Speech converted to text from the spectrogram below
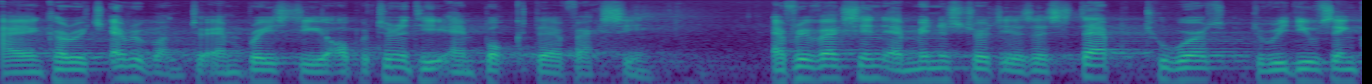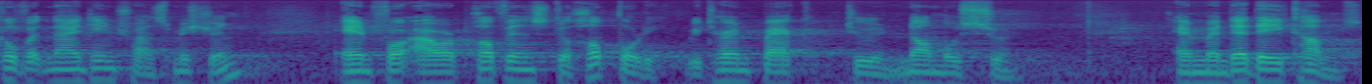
I encourage everyone to embrace the opportunity and book their vaccine. Every vaccine administered is a step towards reducing COVID-19 transmission and for our province to hopefully return back to normal soon. And when that day comes,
